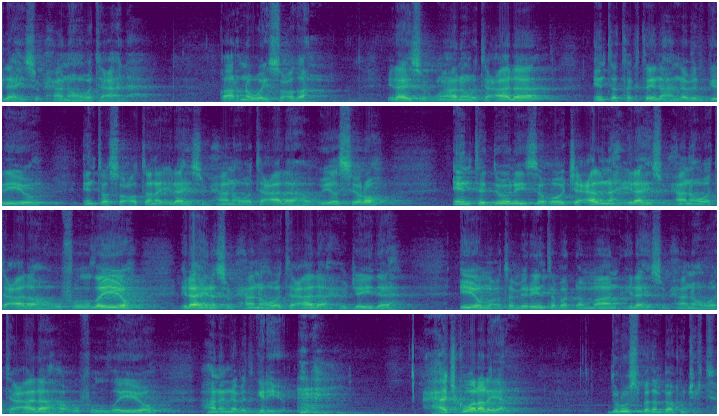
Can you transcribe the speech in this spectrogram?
ilaahay subxaanahu wa tacaala قارنا وي صعودان إلهي سبحانه وتعالى أنت تكتينها النبي الجليو أنت صعودنا إلهي سبحانه وتعالى هو يسره أنت دوني جعلنا إلهي سبحانه وتعالى هو فضيه إلهنا سبحانه وتعالى حجيدة. إيو معتمرين تبرمان إلهي سبحانه وتعالى هو فضيه هنا النبي الجليو حجك ولا ليان دروس بدن باكو جرت.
